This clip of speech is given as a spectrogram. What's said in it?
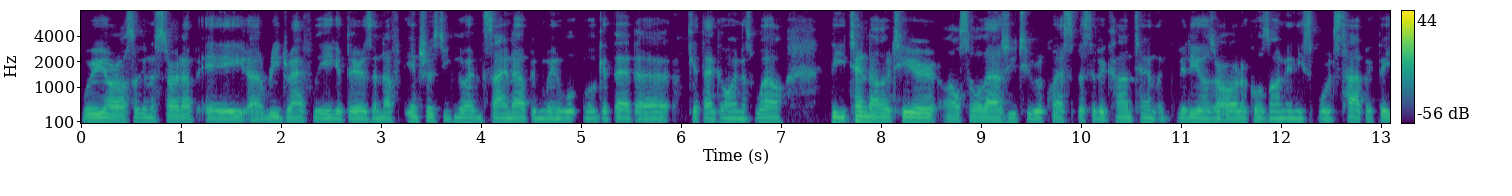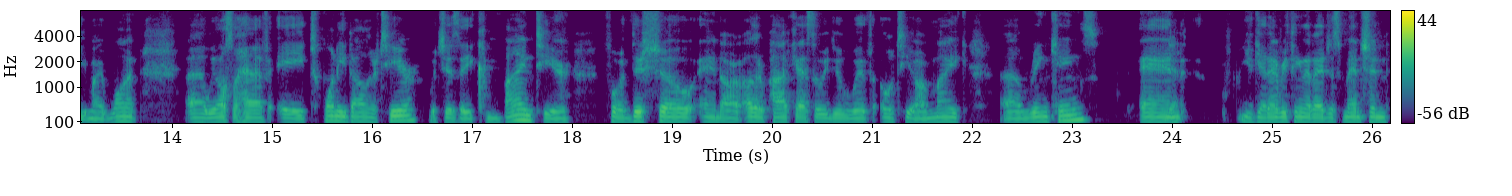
We are also going to start up a, a, redraft league. If there's enough interest, you can go ahead and sign up, and we'll, we'll get that uh, get that going as well. The ten dollar tier also allows you to request specific content, like videos or articles on any sports topic that you might want. Uh, we also have a twenty dollar tier, which is a combined tier for this show and our other podcast that we do with OTR Mike, uh, Ring Kings. And yeah you get everything that I just mentioned,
